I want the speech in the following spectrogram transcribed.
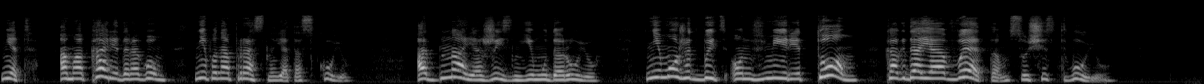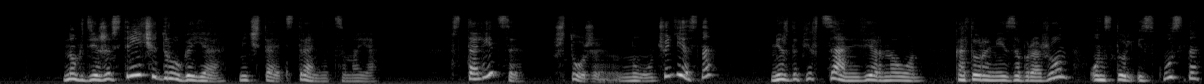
Нет, о Макаре дорогом не понапрасно я тоскую. Одна я жизнь ему дарую. Не может быть он в мире том, когда я в этом существую. Но где же встреча друга я, мечтает странница моя? В столице? Что же, ну, чудесно. Между певцами, верно он, которыми изображен он столь искусно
